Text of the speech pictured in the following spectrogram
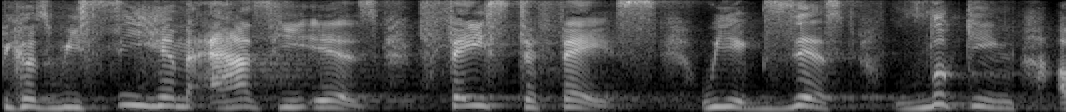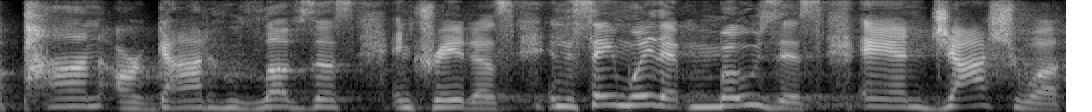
Because we see Him as He is, face to face. We exist looking upon our God who loves us and created us in the same way that Moses and Joshua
